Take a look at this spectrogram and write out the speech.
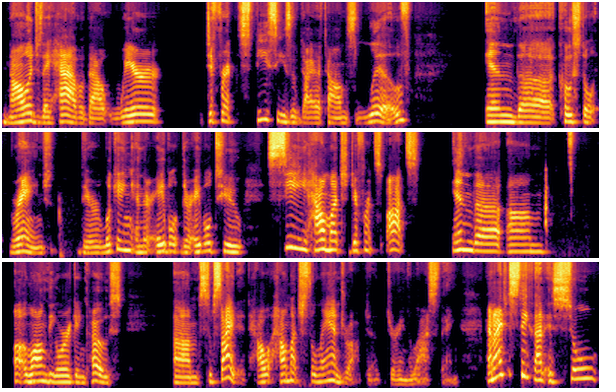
knowledge they have about where different species of diatoms live in the coastal range they're looking and they're able they're able to see how much different spots in the um, along the Oregon coast um, subsided, how how much the land dropped during the last thing, and I just think that is so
